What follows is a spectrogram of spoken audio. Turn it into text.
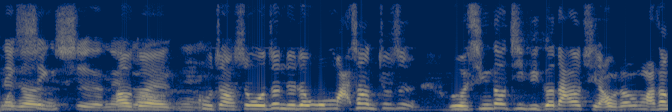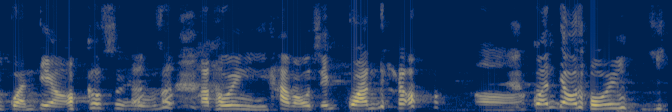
那个姓氏的那个哦对顾兆师，我真觉得我马上就是恶心到鸡皮疙瘩都起来，我就马上关掉。告诉你，我不是把，投影仪一看吧，我直接关掉。哦，关掉投影仪。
